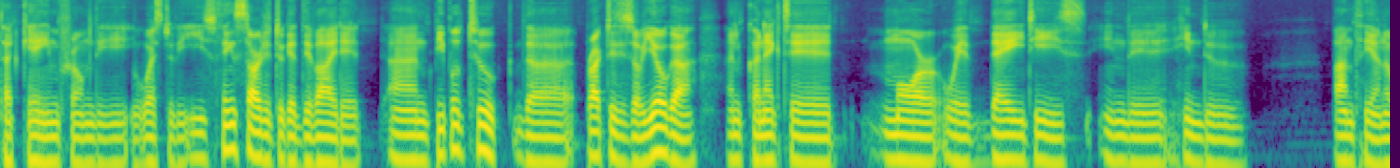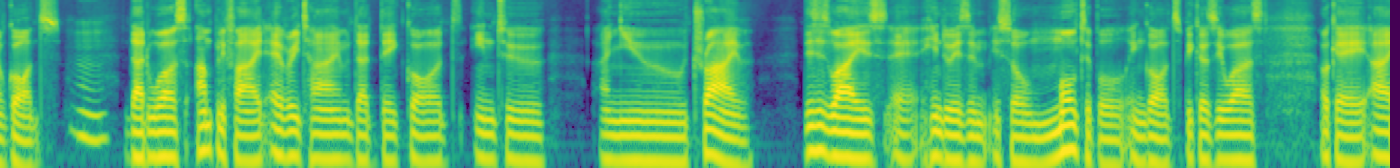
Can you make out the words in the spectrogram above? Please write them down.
that came from the west to the east, things started to get divided and people took the practices of yoga and connected more with deities in the Hindu pantheon of gods. Mm. That was amplified every time that they got into a new tribe. This is why uh, Hinduism is so multiple in gods because it was okay, I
